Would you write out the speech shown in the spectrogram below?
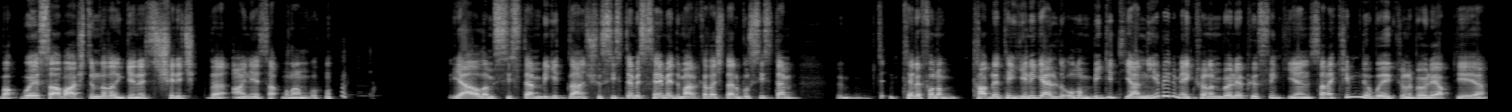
Bak bu hesabı açtığımda da gene şeri çıktı da aynı hesap mı lan bu? ya oğlum sistem bir git lan. Şu sistemi sevmedim arkadaşlar. Bu sistem te- telefona, tablete yeni geldi. Oğlum bir git ya. Niye benim ekranımı böyle yapıyorsun ki? Yani sana kim diyor bu ekranı böyle yap diye ya?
